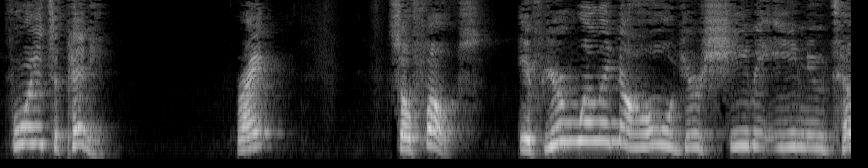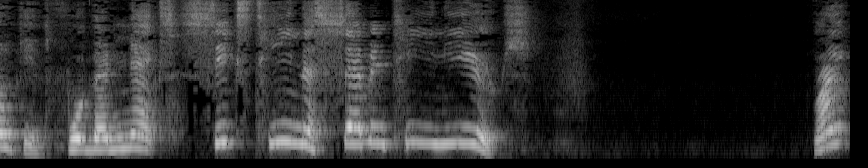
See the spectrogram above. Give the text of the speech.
Before it hits a penny, right? So folks, if you're willing to hold your Shiba Inu tokens for the next 16 to 17 years, right?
